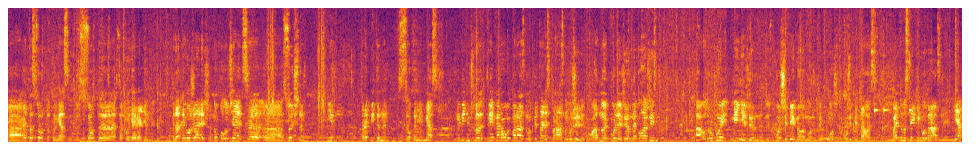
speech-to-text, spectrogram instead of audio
Это сорт такой мяса, то есть сорт э, такой говядины. Когда ты его жаришь, оно получается э, сочным и пропитанным соками мяса. Мы видим, что две коровы по-разному питались, по-разному жили. У одной более жирная была жизнь, а у другой менее жирная. То есть больше бегала, может быть, может хуже питалась. Поэтому стейки будут разные. Я,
